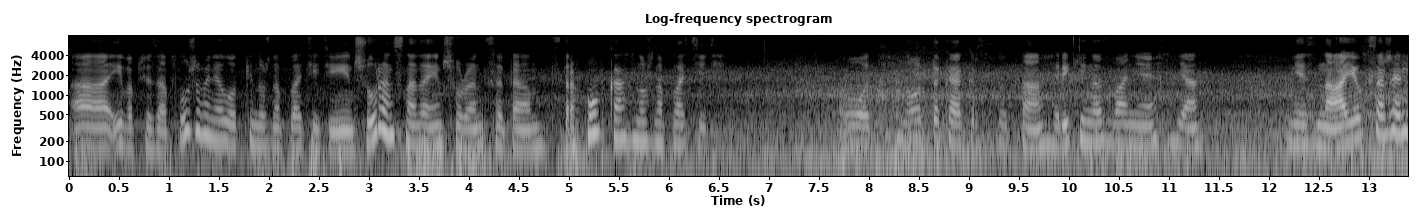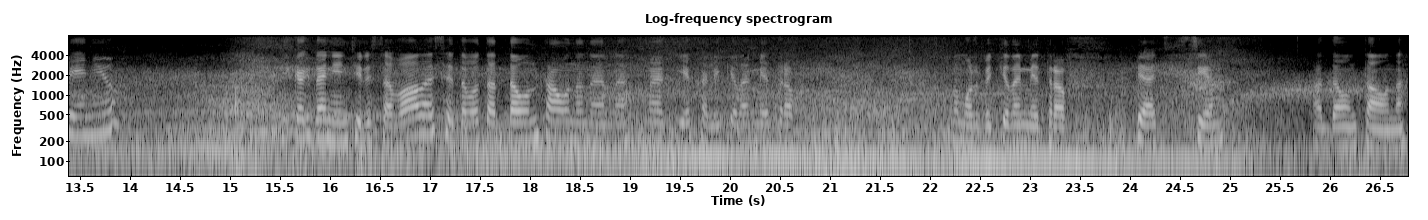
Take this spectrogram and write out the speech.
А, и вообще за обслуживание лодки нужно платить. И иншуранс надо, иншуранс это страховка нужно платить. Вот, ну вот такая красота. Реки название я не знаю, к сожалению. Никогда не интересовалась. Это вот от даунтауна, наверное, мы отъехали километров, ну, может быть, километров 5-7 от даунтауна.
